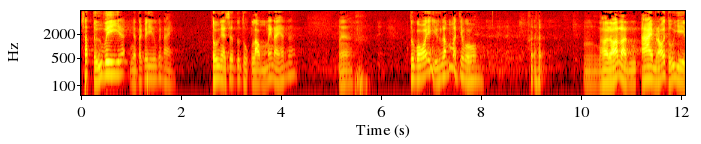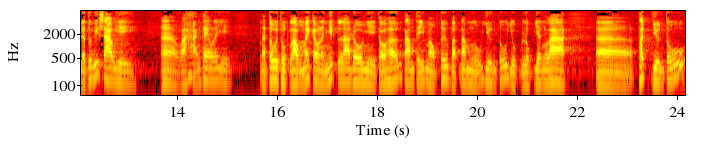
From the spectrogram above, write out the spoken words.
sách tử vi đó người ta có yêu cái này. Tôi ngày xưa tôi thuộc lòng mấy này hết đó à. tôi bói dữ lắm á chứ bộ. Ừ, hồi đó là ai mà nói tuổi gì là tôi biết sao gì. À, và hạn theo là gì? Là tôi thuộc lòng mấy câu là nhất la đô nhì tổ hớn tam thủy mộc tứ bạch năm ngũ dương tú dục lục dân la à, thất dương tú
